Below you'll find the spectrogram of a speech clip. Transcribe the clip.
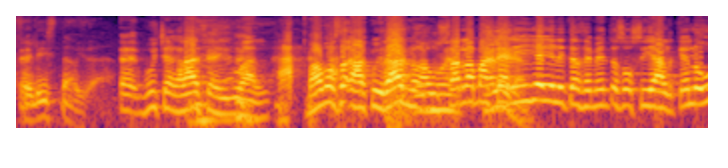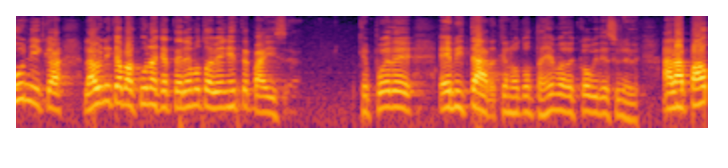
Feliz Navidad. Eh, muchas gracias, igual. Vamos a, cuidarnos, a ah, usar la mascarilla y el distanciamiento social, que es lo única, la única vacuna que tenemos todavía en este país que puede evitar que nos contagiemos de COVID-19. A la pausa.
